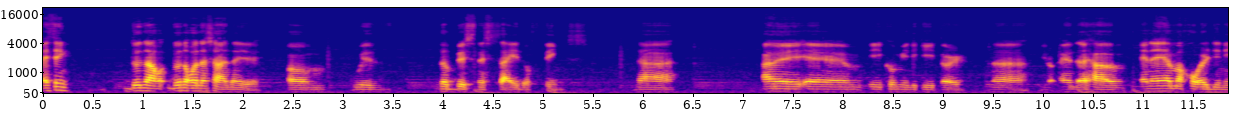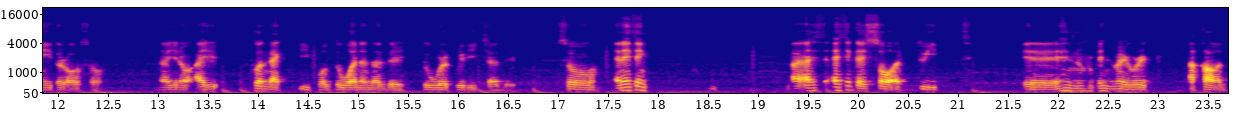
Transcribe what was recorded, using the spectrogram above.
I think doon ako, ako nasanay eh, um, with the business side of things. Na I am a communicator na you know and I have and I am a coordinator also. Na you know I connect people to one another to work with each other. So and I think I I, th- I think I saw a tweet in in my work account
